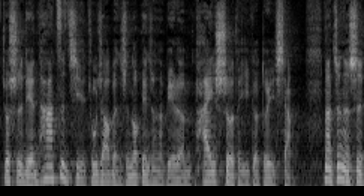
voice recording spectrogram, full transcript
就是连他自己主角本身都变成了别人拍摄的一个对象。那真的是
